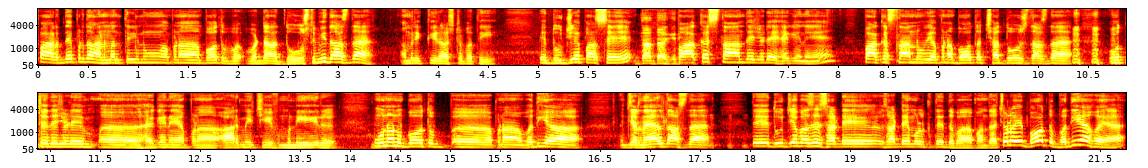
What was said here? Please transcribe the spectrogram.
ਭਾਰਤ ਦੇ ਪ੍ਰਧਾਨ ਮੰਤਰੀ ਨੂੰ ਆਪਣਾ ਬਹੁਤ ਵੱਡਾ ਦੋਸਤ ਵੀ ਦੱਸਦਾ ਹੈ, ਅਮਰੀਕੀ ਰਾਸ਼ਟਰਪਤੀ। ਤੇ ਦੂਜੇ ਪਾਸੇ। ਪਾਕਿਸਤਾਨ ਦੇ ਜਿਹੜੇ ਹੈਗੇ ਨੇ ਪਾਕਿਸਤਾਨ ਨੂੰ ਵੀ ਆਪਣਾ ਬਹੁਤ ਅੱਛਾ ਦੋਸਤ ਦੱਸਦਾ ਹੈ। ਉੱਥੇ ਦੇ ਜਿਹੜੇ ਹੈਗੇ ਨੇ ਆਪਣਾ ਆਰਮੀ ਚੀਫ ਮੁਨੀਰ ਉਹਨਾਂ ਨੂੰ ਬਹੁਤ ਆਪਣਾ ਵਧੀਆ ਜਰਨੈਲ ਦੱਸਦਾ ਤੇ ਦੂਜੇ ਪਾਸੇ ਸਾਡੇ ਸਾਡੇ ਮੁਲਕ ਤੇ ਦਬਾਅ ਪਾਉਂਦਾ। ਚਲੋ ਇਹ ਬਹੁਤ ਵਧੀਆ ਹੋਇਆ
